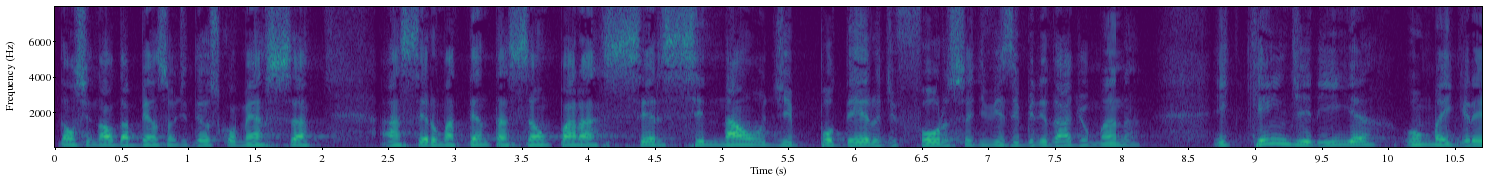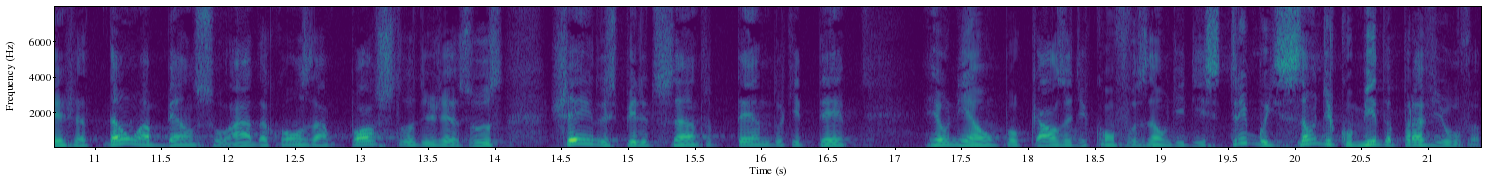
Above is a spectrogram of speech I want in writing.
então o sinal da bênção de Deus começa a ser uma tentação para ser sinal de poder, de força, de visibilidade humana. E quem diria uma igreja tão abençoada, com os apóstolos de Jesus, cheio do Espírito Santo, tendo que ter reunião por causa de confusão de distribuição de comida para a viúva.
